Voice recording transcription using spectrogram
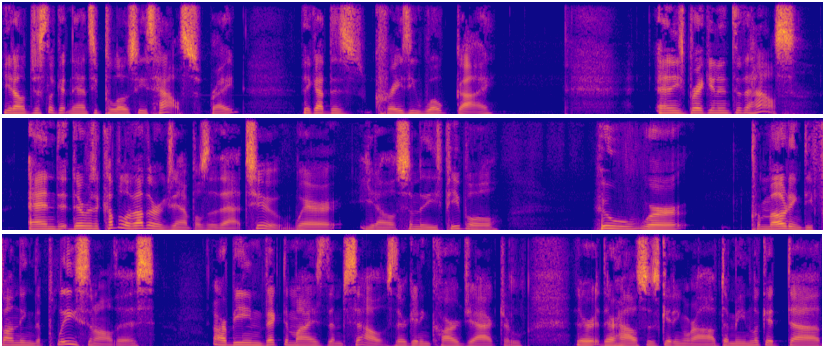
You know, just look at Nancy Pelosi's house, right? They got this crazy woke guy, and he's breaking into the house. And there was a couple of other examples of that too, where you know some of these people who were promoting defunding the police and all this are being victimized themselves. They're getting carjacked or their their house is getting robbed. I mean, look at uh,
